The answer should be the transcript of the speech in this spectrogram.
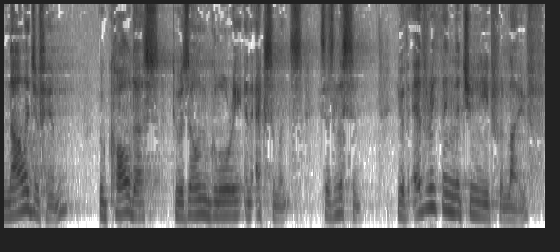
knowledge of Him who called us to His own glory and excellence. He says, listen, you have everything that you need for life,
